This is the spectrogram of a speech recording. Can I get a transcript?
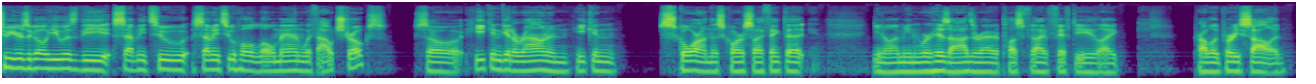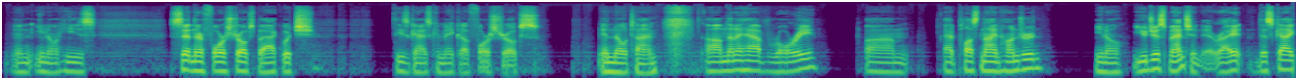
two years ago, he was the 72 72 hole low man without strokes, so he can get around and he can score on this course. So I think that you know, I mean, where his odds are at a plus 550, like probably pretty solid. And, you know, he's sitting there four strokes back, which these guys can make up four strokes in no time. Um, then I have Rory um, at plus 900. You know, you just mentioned it, right? This guy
